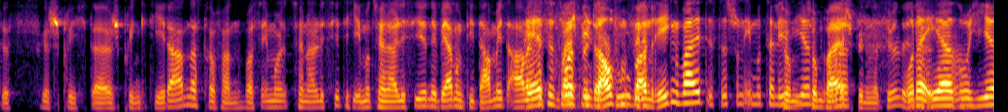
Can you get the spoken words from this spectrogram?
Das spricht äh, springt jeder anders drauf an. Was emotionalisiert dich? Emotionalisierende Werbung, die damit Ja, arbeitet ist es zum so was Beispiel, wie Saufen für den Regenwald? Ist das schon zum emotionalisierend zum oder Beispiel natürlich, oder ja, eher ja. so hier,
